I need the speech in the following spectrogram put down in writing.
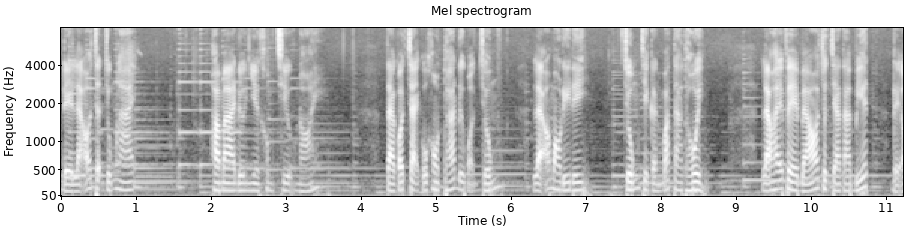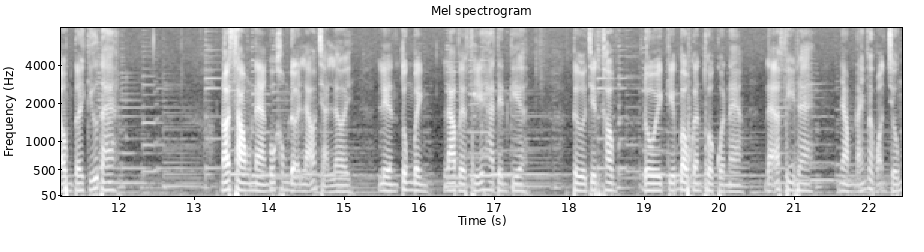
để lão trận chúng lại. Hoa Mai đương nhiên không chịu nói. Ta có chạy cũng không thoát được bọn chúng. Lão mau đi đi, Chúng chỉ cần bắt ta thôi. Lão hãy về báo cho cha ta biết Để ông tới cứu ta. Nói xong, nàng cũng không đợi lão trả lời, Liền tung bình lao về phía hai tên kia. Từ trên không, Đôi kiếm bầu quen thuộc của nàng đã phi ra, Nhằm đánh vào bọn chúng.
